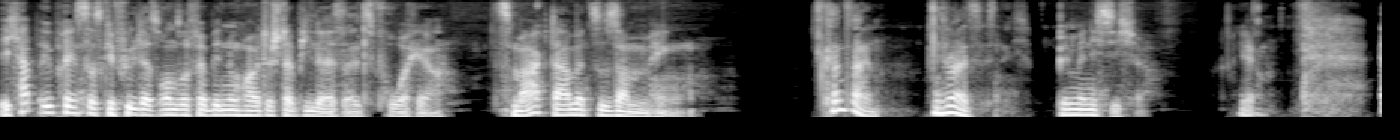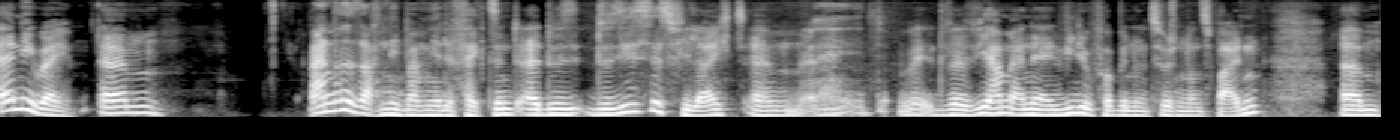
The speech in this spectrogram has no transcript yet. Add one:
Ich habe übrigens das Gefühl, dass unsere Verbindung heute stabiler ist als vorher. Es mag damit zusammenhängen. Kann sein. Ich weiß es nicht. Bin mir nicht sicher. Ja. Anyway, ähm, andere Sachen, die bei mir defekt sind, äh, du, du siehst es vielleicht, ähm, äh, wir haben eine Videoverbindung zwischen uns beiden ähm,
